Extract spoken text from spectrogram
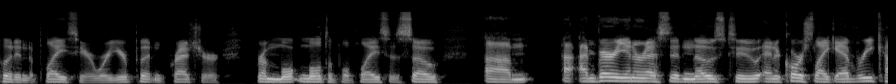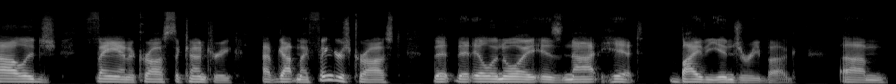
put into place here where you're putting pressure from mo- multiple places. So um, I- I'm very interested in those two. And of course like every college fan across the country I've got my fingers crossed that that Illinois is not hit by the injury bug. Um,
